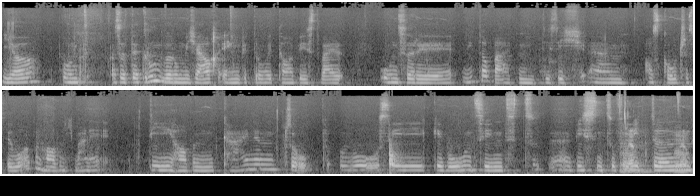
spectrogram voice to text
Ja, und also der Grund, warum ich auch eng betreut habe, ist, weil unsere Mitarbeiter, die sich ähm, als Coaches beworben haben, ich meine, die haben keinen Job, wo sie gewohnt sind, äh, Wissen zu vermitteln,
